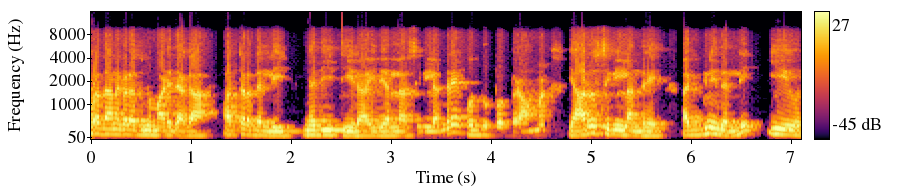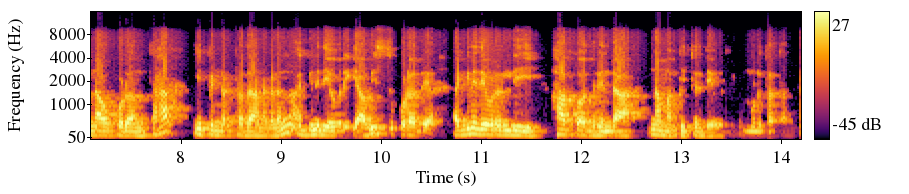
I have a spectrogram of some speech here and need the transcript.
ಪ್ರದಾನಗಳನ್ನು ಮಾಡಿದಾಗ ಹತ್ತಿರದಲ್ಲಿ ನದಿ ತೀರ ಇದೆಲ್ಲ ಸಿಗ್ಲಿಲ್ಲ ಅಂದ್ರೆ ಒಂದೊಬ್ಬ ಬ್ರಾಹ್ಮಣ ಯಾರೂ ಸಿಗ್ಲಿಲ್ಲ ಅಂದ್ರೆ ಅಗ್ನಿದಲ್ಲಿ ಈ ನಾವು ಕೊಡುವಂತಹ ಈ ಪಿಂಡ ಪ್ರದಾನಗಳನ್ನು ಅಗ್ನಿ ದೇವರಿಗೆ ಅವಿಸ್ತು ಕೊಡೋದೇ, ಅಗ್ನಿ ದೇವರಲ್ಲಿ ಹಾಕೋದ್ರಿಂದ ನಮ್ಮ ಪಿತೃದೇವರಿಗೆ ಮುಡ್ತಕ್ಕಂಥ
